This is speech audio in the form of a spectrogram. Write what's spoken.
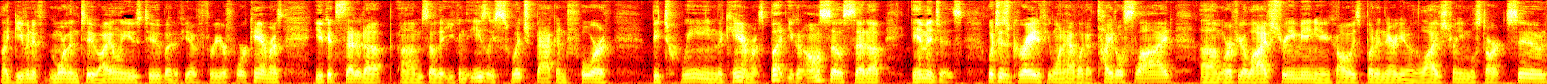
Like even if more than two. I only use two but if you have three or four cameras you could set it up um, so that you can easily switch back and forth between the cameras. But you can also set up images which is great if you want to have like a title slide um, or if you're live streaming you can always put in there you know the live stream will start soon.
